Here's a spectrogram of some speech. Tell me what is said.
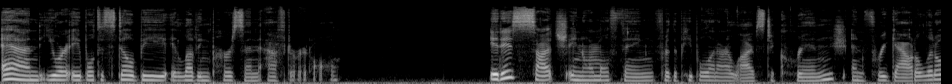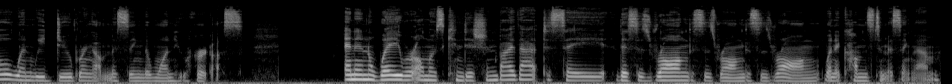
And you are able to still be a loving person after it all. It is such a normal thing for the people in our lives to cringe and freak out a little when we do bring up missing the one who hurt us. And in a way, we're almost conditioned by that to say, this is wrong, this is wrong, this is wrong when it comes to missing them.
